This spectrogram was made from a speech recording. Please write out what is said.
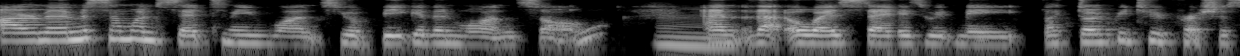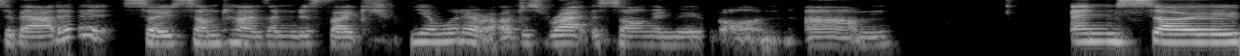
i remember someone said to me once you're bigger than one song Mm. and that always stays with me. Like don't be too precious about it. So sometimes i'm just like yeah whatever i'll just write the song and move on. Um, and so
